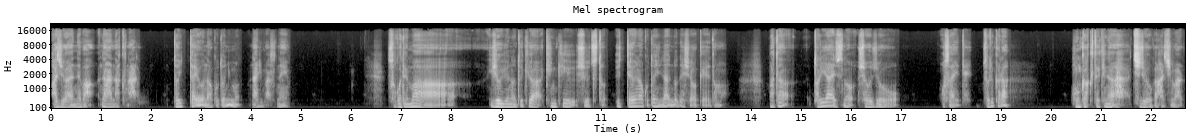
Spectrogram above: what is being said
味わえねばならなくなるといったようなことにもなりますね。そこでまあいよいよの時は緊急手術といったようなことになるのでしょうけれどもまたとりあえずの症状を抑えてそれから本格的な治療が始まる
